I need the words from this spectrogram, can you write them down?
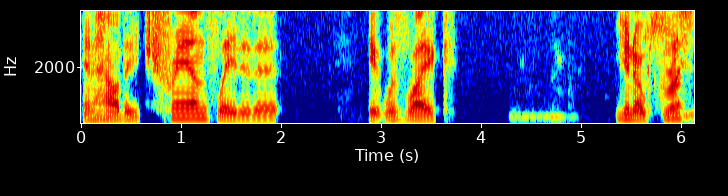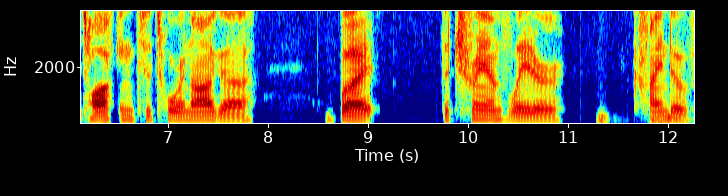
and how Mm. they translated it it was like you know he's Great. talking to Toranaga but the translator kind of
